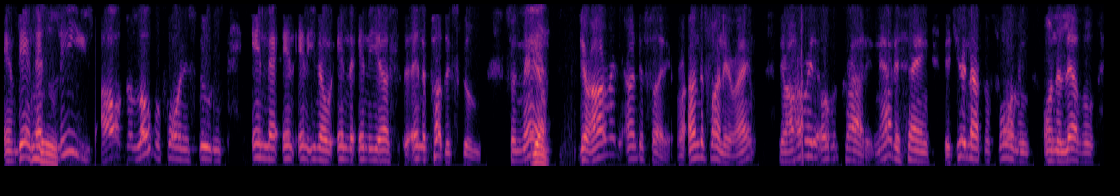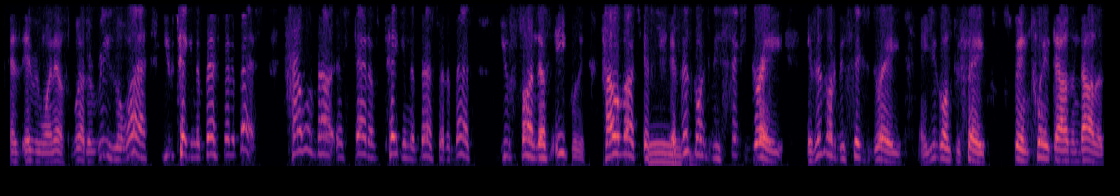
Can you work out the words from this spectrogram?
and then that Mm. leaves all the low performing students in the in, in you know in the in the uh, in the public school. So now Yeah. they're already underfunded or underfunded, right? They're already overcrowded. Now they're saying that you're not performing on the level as everyone else. Well, the reason why you've taken the best of the best. How about instead of taking the best of the best, you fund us equally? How about if, Mm. if it's going to be sixth grade, if it's going to be sixth grade, and you're going to say spend twenty thousand dollars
